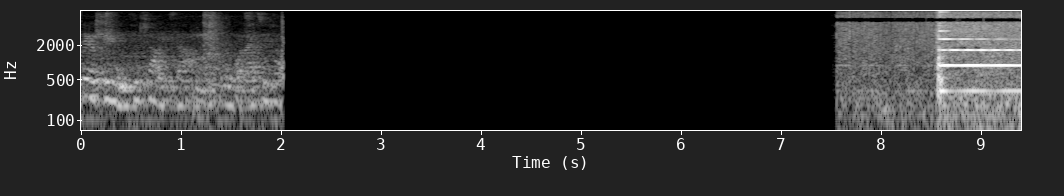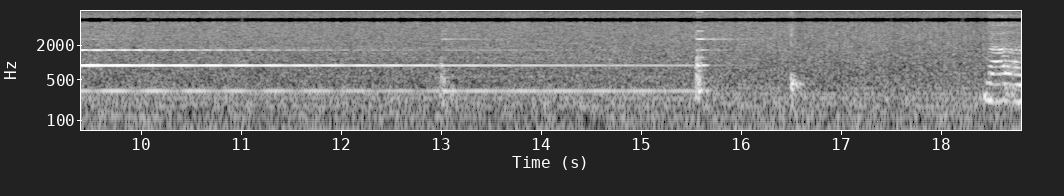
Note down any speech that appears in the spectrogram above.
这个给你们介绍一下啊，我来南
